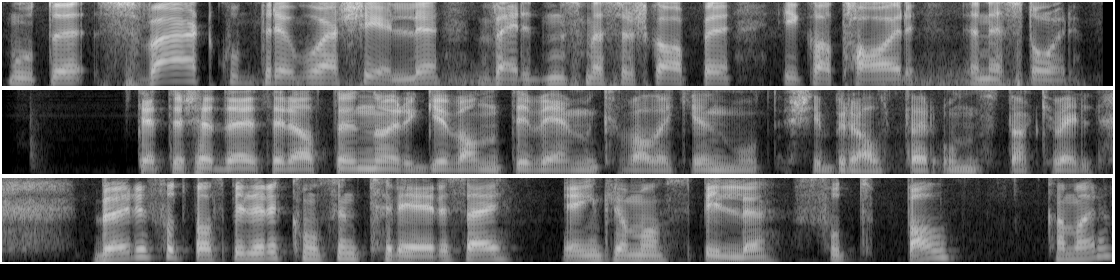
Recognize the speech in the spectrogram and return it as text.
mot det svært kontroversielle verdensmesterskapet i Qatar neste år. Dette skjedde etter at Norge vant i VM-kvaliken mot Gibraltar onsdag kveld. Bør fotballspillere konsentrere seg egentlig om å spille fotball, Kamara?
